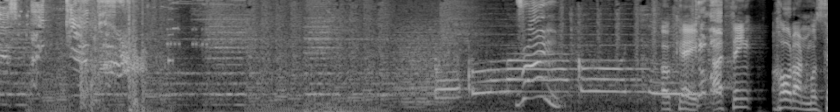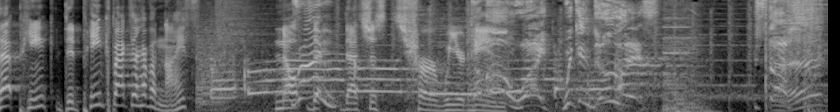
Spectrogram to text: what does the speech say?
this! I can! Run! Okay, I think. Hold on. Was that Pink? Did Pink back there have a knife? No, Run! that's just her weird hand. Oh, White! We can do this! Stop!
